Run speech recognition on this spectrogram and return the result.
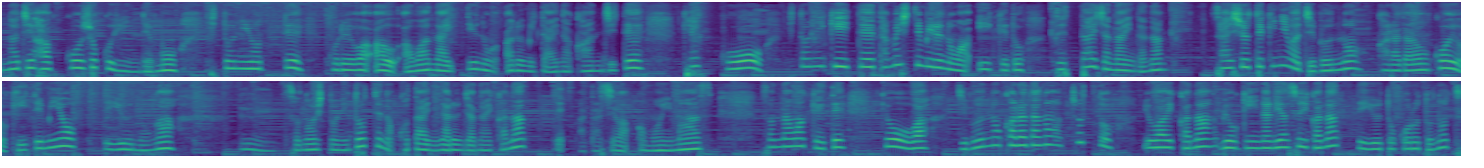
同じ発酵食品でも人によってこれは合う合わないっていうのがあるみたいな感じで結構人に聞いて試してみるのはいいけど絶対じゃないんだな。最終的には自分の体の声を聞いてみようっていうのが、うん、その人にとっての答えになるんじゃないかなって私は思います。そんなわけで今日は自分の体のちょっと弱いかな病気になりやすいかなっていうところとの付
